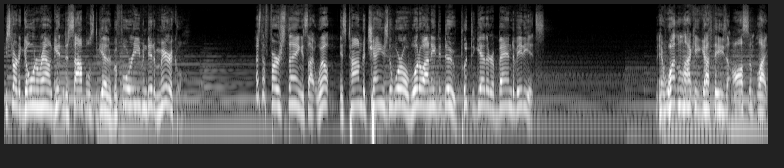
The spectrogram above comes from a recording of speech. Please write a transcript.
He started going around getting disciples together before he even did a miracle. That's the first thing. It's like, well, it's time to change the world. What do I need to do? Put together a band of idiots. It wasn't like he got these awesome, like,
